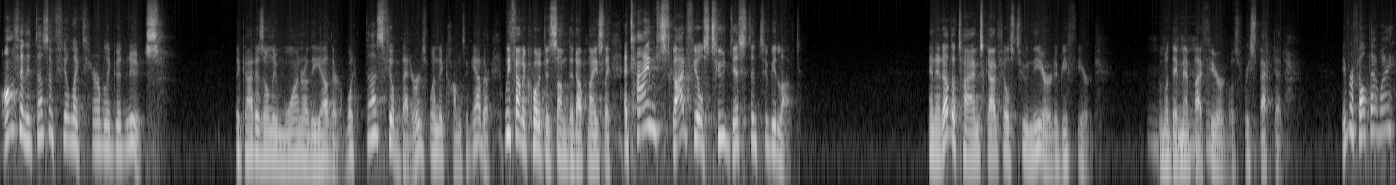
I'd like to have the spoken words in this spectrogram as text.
often it doesn't feel like terribly good news that God is only one or the other. What does feel better is when they come together. We found a quote that summed it up nicely. At times, God feels too distant to be loved. And at other times, God feels too near to be feared. And what they meant by feared was respected. You ever felt that way?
